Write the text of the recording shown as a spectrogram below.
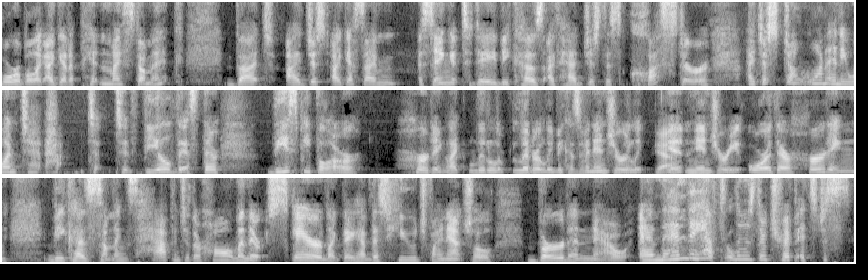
horrible. Like I get a pit in my stomach, but I just, I guess I'm saying it today because I've had just this cluster. I just don't want anyone to, to, to feel this. They're, these people are hurting, like little, literally because of an injury, Yeah. an injury, or they're hurting because something's happened to their home and they're scared, like they have this huge financial burden now, and then they have to lose their trip. It's just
